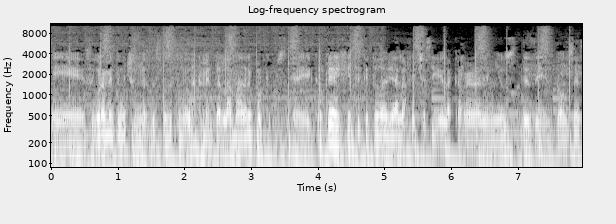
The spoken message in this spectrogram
Eh, seguramente muchos me- después de esto me van a mentar la madre porque pues, eh, creo que hay gente que todavía a la fecha sigue la carrera de Muse desde entonces.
